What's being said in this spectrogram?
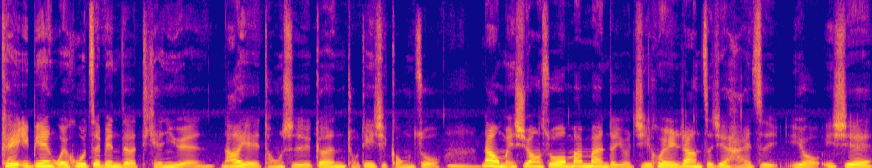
可以一边维护这边的田园，然后也同时跟土地一起工作。嗯、那我们希望说，慢慢的有机会让这些孩子有一些。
